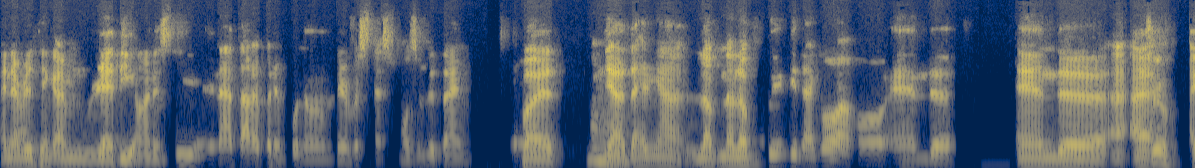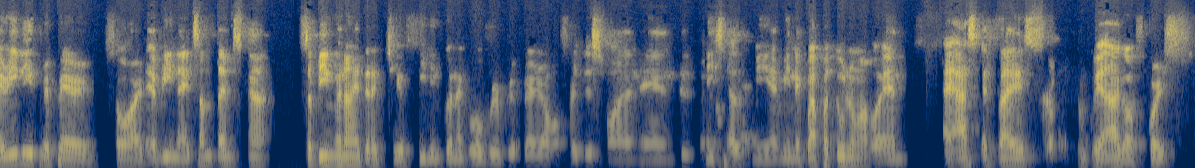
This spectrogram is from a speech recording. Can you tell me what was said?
I never think I'm ready, honestly. Inaatake pa rin po ng nervousness most of the time. But Mhm. yeah, dahil nga love na love ko yung ginagawa ko and uh, and uh, I, I, True. I really prepare so hard every night. Sometimes nga, sabihin ko na kay Direct Gio, feeling ko nag-over-prepare ako for this one and please help me. I mean, nagpapatulong ako and I ask advice from Kuya Aga, of course.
